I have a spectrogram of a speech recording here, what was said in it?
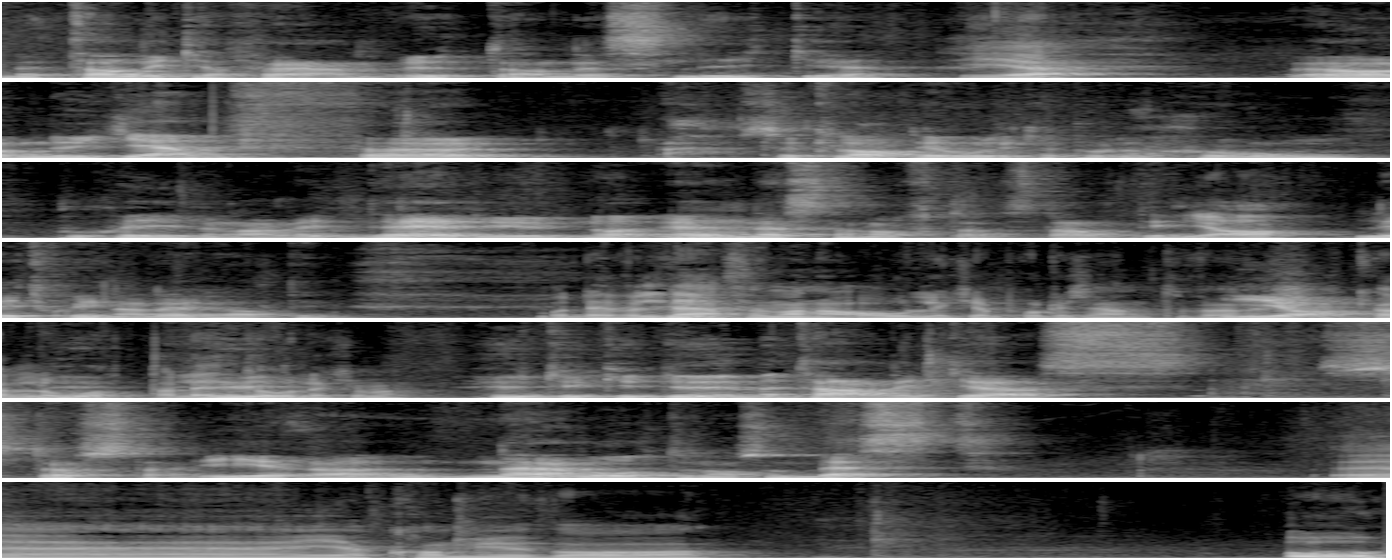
Metallica-fan utan dess like. Ja. Ja, om du jämför såklart det är olika produktion på skivorna. Det är det ju är Mm. nästan oftast alltid. Ja, Lite skillnad är det alltid. och det är väl därför man har olika producenter. För att Ja. ska låta lite Hur- olika. Hur tycker du Metallicas största era? När låter de som bäst? Eh, jag kommer ju vara... Oh,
